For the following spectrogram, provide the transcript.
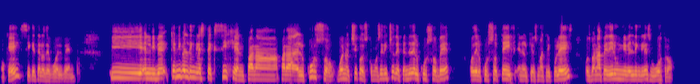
¿ok? Sí que te lo devuelven. ¿Y el nivel, qué nivel de inglés te exigen para, para, el curso? Bueno, chicos, como os he dicho, depende del curso BED o del curso TAFE en el que os matriculéis, os van a pedir un nivel de inglés u otro.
